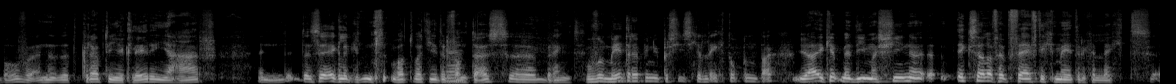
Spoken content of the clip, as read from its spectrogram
boven. En dat kruipt in je kleren, in je haar. En dat is eigenlijk wat, wat je ervan thuis uh, brengt. Hoeveel meter heb je nu precies gelegd op een dag? Ja, ik heb met die machine... Ik zelf heb 50 meter gelegd. Uh,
